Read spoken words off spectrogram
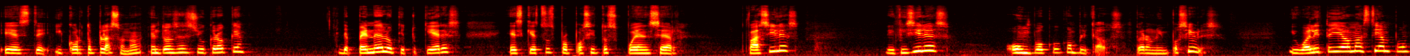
este, y corto plazo, ¿no? Entonces yo creo que depende de lo que tú quieres, es que estos propósitos pueden ser fáciles, difíciles o un poco complicados, pero no imposibles. Igual y te lleva más tiempo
